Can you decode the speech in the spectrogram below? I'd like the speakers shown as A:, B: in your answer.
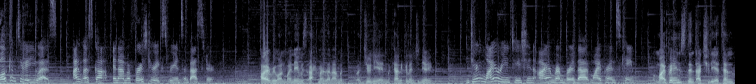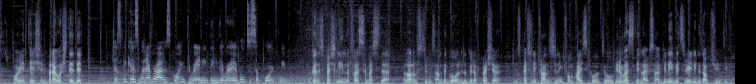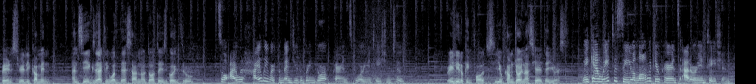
A: Welcome to AUS. I'm Aska and I'm a first year experience ambassador.
B: Hi everyone, my name is Ahmed and I'm a, a junior in mechanical engineering.
A: During my orientation, I remember that my parents came.
B: My parents didn't actually attend orientation, but I wish they did.
A: Just because whenever I was going through anything, they were able to support me.
B: Because especially in the first semester, a lot of students undergo a little bit of pressure, especially transitioning from high school to university life. So I believe it's a really good opportunity for parents to really come in and see exactly what their son or daughter is going through.
A: So I would highly recommend you to bring your parents to orientation too.
B: Really looking forward to see you come join us here at the AUS.
A: We can't wait to see you along with your parents at orientation.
